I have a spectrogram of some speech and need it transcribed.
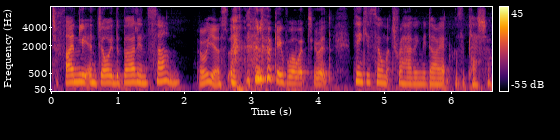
to finally enjoy the Berlin sun. Oh, yes. Looking forward to it. Thank you so much for having me, Daria. It was a pleasure.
